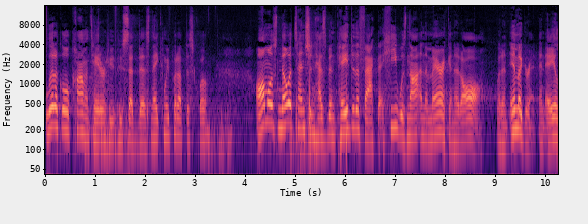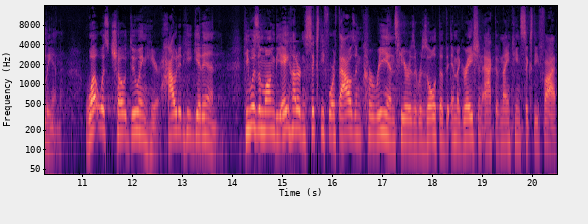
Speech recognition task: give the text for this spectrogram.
political commentator who, who said this. Nate, can we put up this quote? Almost no attention has been paid to the fact that he was not an American at all, but an immigrant, an alien. What was Cho doing here? How did he get in? He was among the 864,000 Koreans here as a result of the Immigration Act of 1965,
